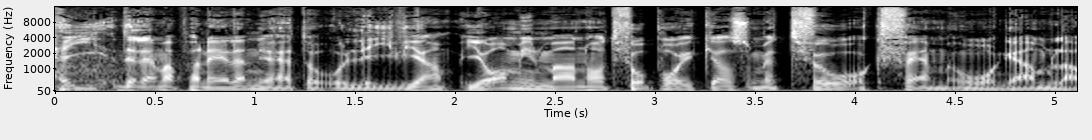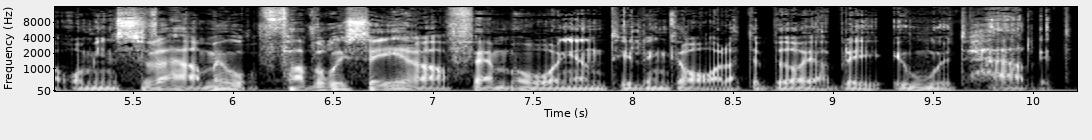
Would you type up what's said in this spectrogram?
Hej Dilemmapanelen, jag heter Olivia. Jag och min man har två pojkar som är två och fem år gamla och min svärmor favoriserar femåringen till den grad att det börjar bli outhärdligt.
